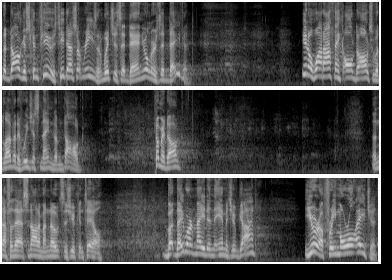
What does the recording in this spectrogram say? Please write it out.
The dog is confused. He doesn't reason. Which is it, Daniel or is it David? You know what? I think all dogs would love it if we just named them dog. Come here, dog. Enough of that. It's not in my notes, as you can tell. But they weren't made in the image of God. You're a free moral agent.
